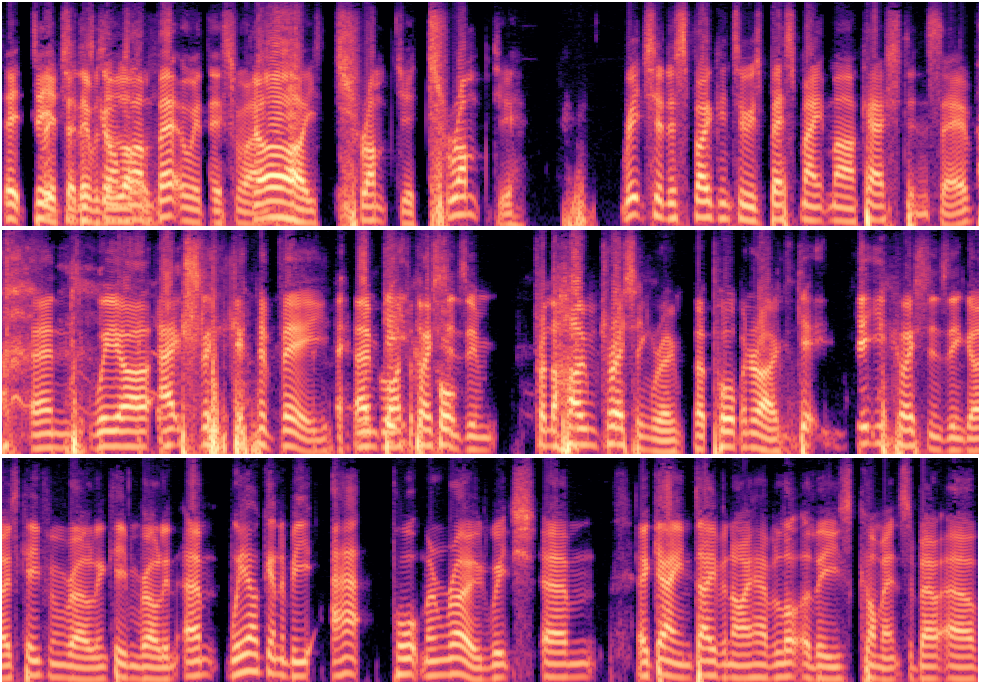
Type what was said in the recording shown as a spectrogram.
it did. Richard but there was a lot of. better with this one. Oh, he trumped you. Trumped you. Richard has spoken to his best mate Mark Ashton, Seb, and we are actually going to be um, get your at the questions in. From the home dressing room at Portman Road. Get get your questions in, guys. Keep them rolling. Keep them rolling. Um, we are going to be at Portman Road, which um, again, Dave and I have a lot of these comments about our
